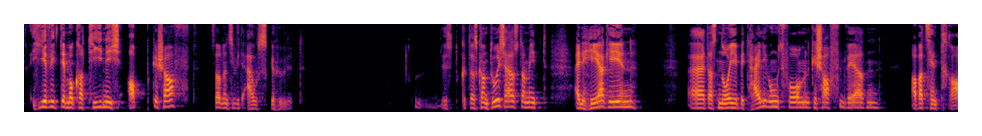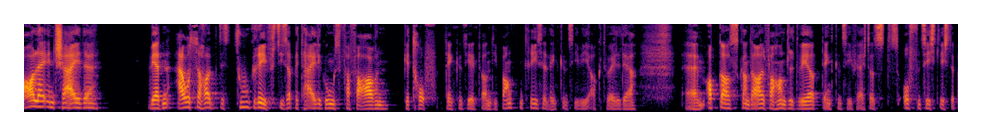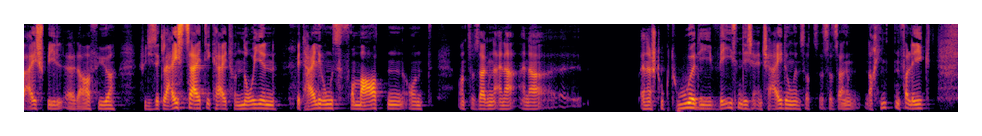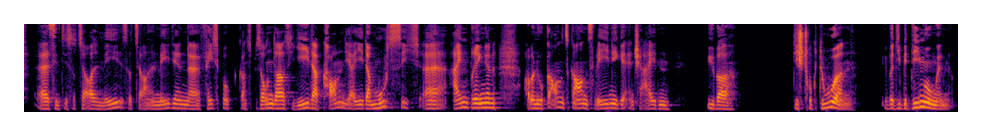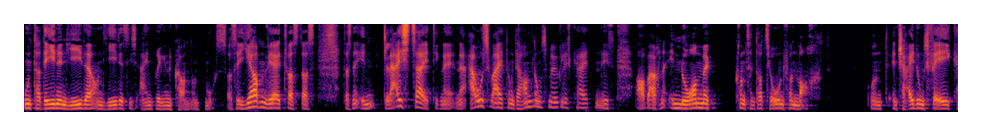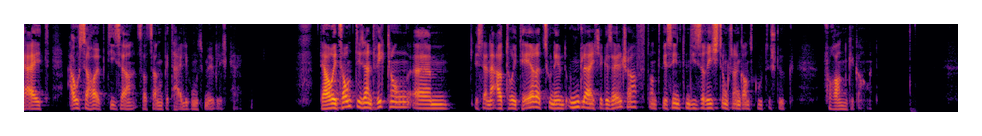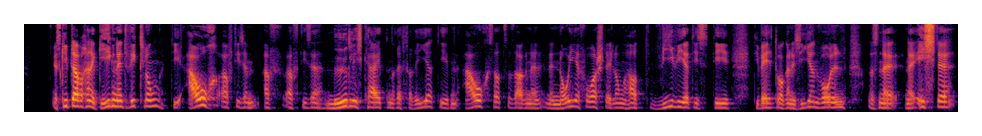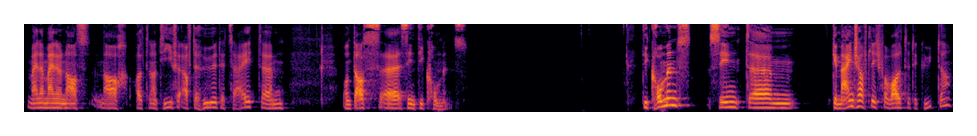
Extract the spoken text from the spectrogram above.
Hier wird Demokratie nicht abgeschafft, sondern sie wird ausgehöhlt. Das kann durchaus damit einhergehen, dass neue Beteiligungsformen geschaffen werden, aber zentrale Entscheide werden außerhalb des Zugriffs dieser Beteiligungsverfahren getroffen. Denken Sie etwa an die Bankenkrise, denken Sie, wie aktuell der ähm, Abgasskandal verhandelt wird, denken Sie vielleicht als das offensichtlichste Beispiel äh, dafür, für diese Gleichzeitigkeit von neuen Beteiligungsformaten und, und sozusagen einer, einer einer Struktur, die wesentliche Entscheidungen sozusagen nach hinten verlegt, äh, sind die sozialen, Me sozialen Medien, äh, Facebook ganz besonders. Jeder kann, ja jeder muss sich äh, einbringen, aber nur ganz, ganz wenige entscheiden über die Strukturen, über die Bedingungen, unter denen jeder und jede sich einbringen kann und muss. Also hier haben wir etwas, das, das eine, gleichzeitig eine, eine Ausweitung der Handlungsmöglichkeiten ist, aber auch eine enorme Konzentration von Macht und Entscheidungsfähigkeit außerhalb dieser sozusagen Beteiligungsmöglichkeiten. Der Horizont dieser Entwicklung ähm, ist eine autoritäre, zunehmend ungleiche Gesellschaft und wir sind in diese Richtung schon ein ganz gutes Stück vorangegangen. Es gibt aber auch eine Gegenentwicklung, die auch auf diese, auf, auf diese Möglichkeiten referiert, die eben auch sozusagen eine, eine neue Vorstellung hat, wie wir die, die, die Welt organisieren wollen. Das ist eine, eine echte, meiner Meinung nach, nach, Alternative auf der Höhe der Zeit. Ähm, und das äh, sind die Commons. Die Commons sind ähm, gemeinschaftlich verwaltete Güter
